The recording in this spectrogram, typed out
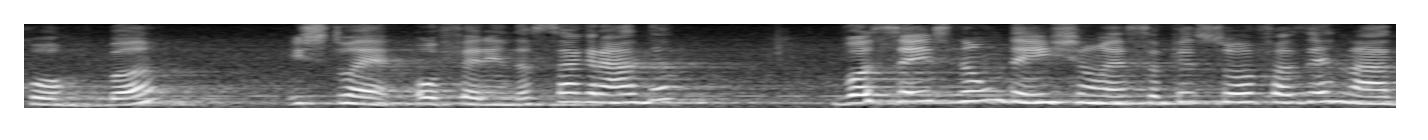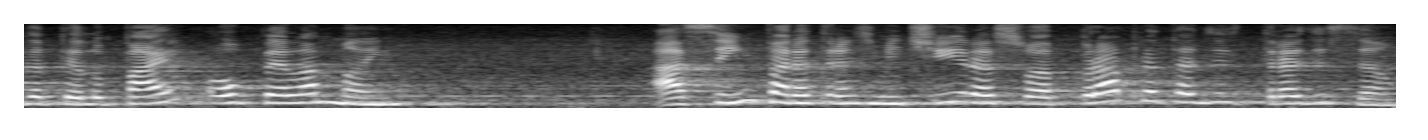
corban, isto é, oferenda sagrada, vocês não deixam essa pessoa fazer nada pelo pai ou pela mãe. Assim, para transmitir a sua própria tradição,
